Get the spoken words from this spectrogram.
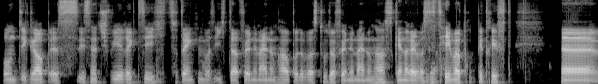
Und ich glaube, es ist nicht schwierig, sich zu denken, was ich da für eine Meinung habe oder was du da für eine Meinung hast, generell was ja. das Thema betrifft. Äh,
